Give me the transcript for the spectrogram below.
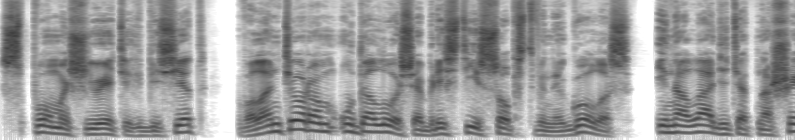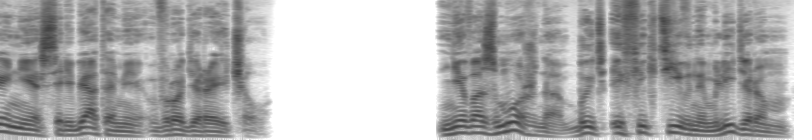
С помощью этих бесед волонтерам удалось обрести собственный голос и наладить отношения с ребятами вроде Рэйчел. Невозможно быть эффективным лидером,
